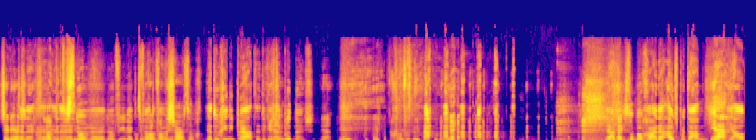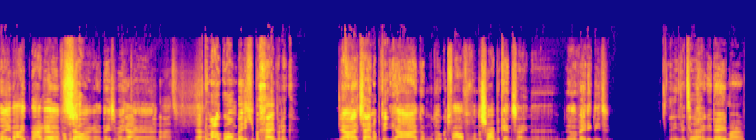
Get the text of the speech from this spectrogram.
Serieus? te leggen. Oh, en, door, eh, door vuurwerk op Toen het veld kwam Van de. Sar, toch? Ja, toen ging hij praten en toen kreeg Ja. hij een bloedneus. Ja. Ja, Winston Bogarde, oud-Spartaan. Ja. Die haalde even uit naar eh, Van der. Sar eh, deze week. Ja, eh. inderdaad. Ja. Ja, maar ook wel een beetje begrijpelijk. ja, vanuit zijn optiek. Ja, dan moet ook het verhaal van Van der Sar bekend zijn. eh, dat weet ik niet. Niet Ik heb geen idee, maar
